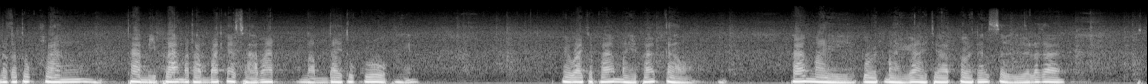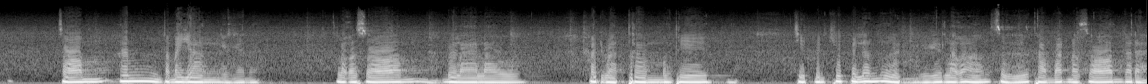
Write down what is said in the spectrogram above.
แล้วก็ทุกครั้ง ถ้ามีพระมาทำวัดก็สามารถนำได้ทุกรูปเงี้ยไม่ว่าจะพระใหม่พระเก่า พระใหม่บวชใหม่ก็อาจจะเปิดหนังสือแล้วก็ซ้อมหั่นธรรมยังอย่างเงี้ยนะเราก็ซ้อมเวลาเราปฏิบัติธรรมบางที จิตมันคิดไปเรื่องอื่นเราก็เอาหนังสือทำวัดมาซ้อมก็ได้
